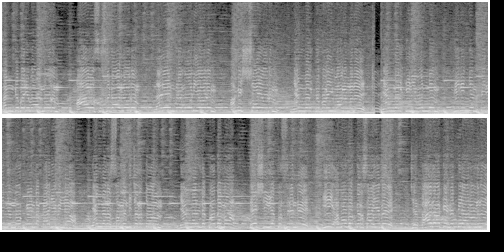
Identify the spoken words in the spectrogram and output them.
സംഘപരിവാറിനോടും ആർ എസ് എസുകാരനോടും നരേന്ദ്രമോദിയോടും അമിത്ഷായോടും ഞങ്ങൾക്ക് പറയുവാനുള്ളത് ഞങ്ങൾക്ക് ഇനി ഒന്നും പിരിഞ്ഞും പിരിഞ്ഞും നോക്കേണ്ട കാര്യമില്ല. ഞങ്ങളെ സംബന്ധിച്ചിടത്തോളം ഞങ്ങളുടെ പ്രഥമ ദേശീയ പ്രസിഡന്റ് ഈ അബൂബക്കർ സാഹിബ് കാരാഗ്രഹത്തിലാണുള്ളത്.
